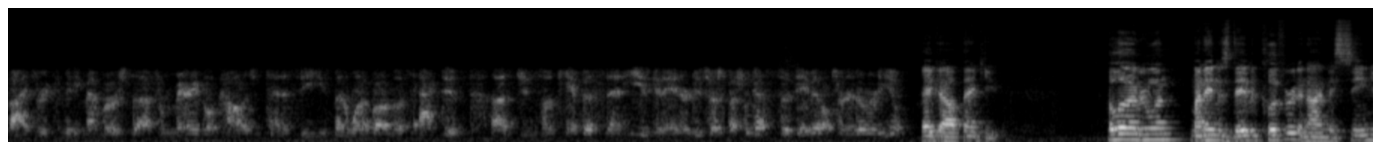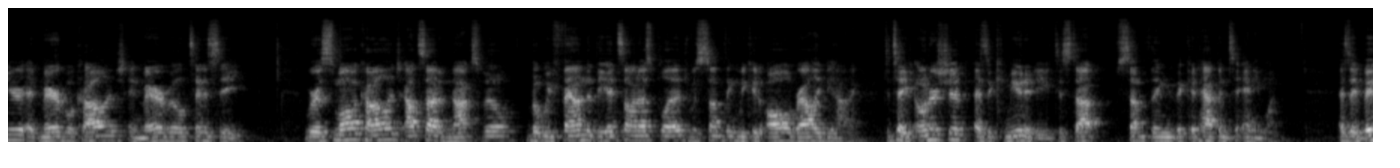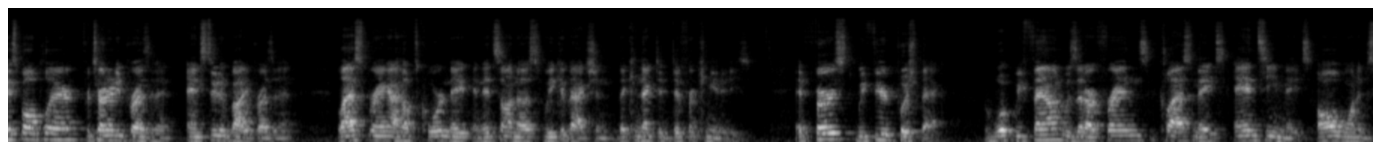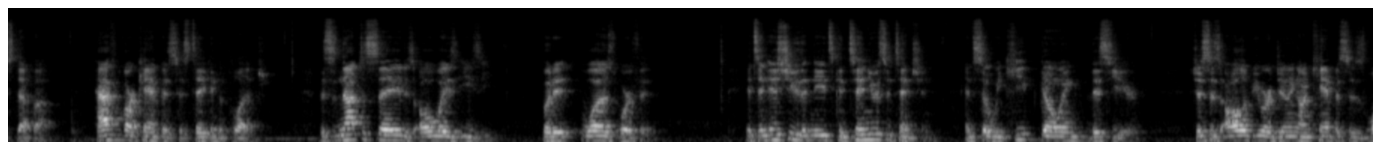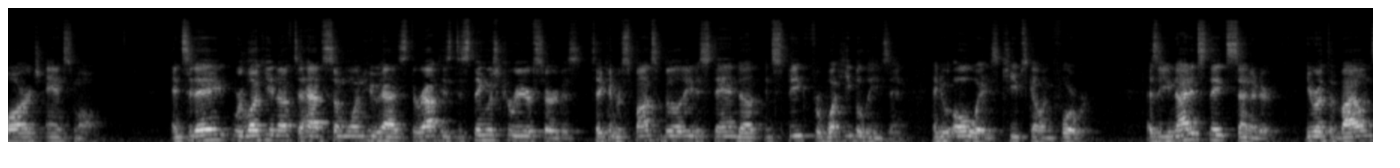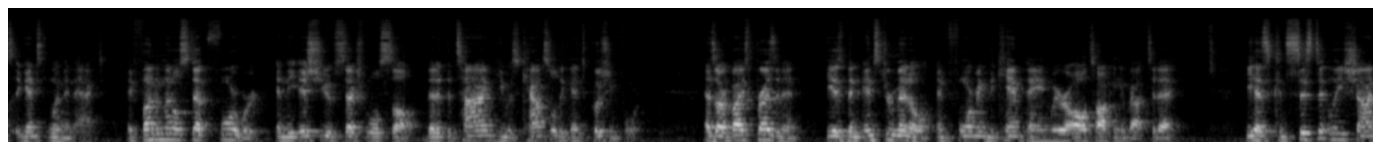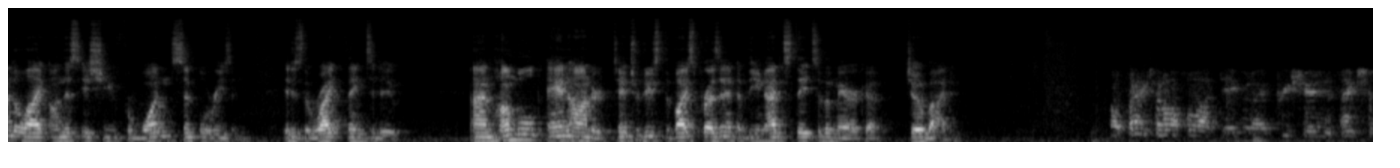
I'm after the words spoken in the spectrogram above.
advisory committee members uh, from Maryville College in Tennessee. He's been one of our most active uh, students on campus, and he is going to introduce our special guest. So, David, I'll turn it over to you. Hey, Kyle, thank you. Hello, everyone. My name is David Clifford, and I'm a senior at Maryville College in Maryville, Tennessee. We're a small college outside of Knoxville, but we found that the It's On Us pledge was something we could all rally behind to take ownership as a community to stop something that could happen to anyone. As a baseball player, fraternity president, and student body president, last spring I helped coordinate an It's On Us week of action that connected different communities. At first, we feared pushback, but what we found was that our friends, classmates, and teammates all wanted to step up. Half of our campus has taken the pledge. This is not to say it is always easy, but it was worth it. It's an issue that needs continuous attention, and so we keep going this year, just as all of you are doing on campuses large and small. And today, we're lucky enough to have someone who has, throughout his distinguished career of service, taken responsibility to stand up and speak for what he believes in, and who always keeps going forward. As a United States Senator, he wrote the Violence Against Women Act, a fundamental step forward in the issue of sexual assault that at the time he was counseled against pushing for. As our Vice President, he has been instrumental in forming the campaign we are all talking about today. He has consistently shined a light on this issue for one simple reason it is the right thing to do. I am humbled and honored to introduce the Vice President of the United States of America, Joe Biden. Well, thanks an awful lot, David. I appreciate it, and thanks for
